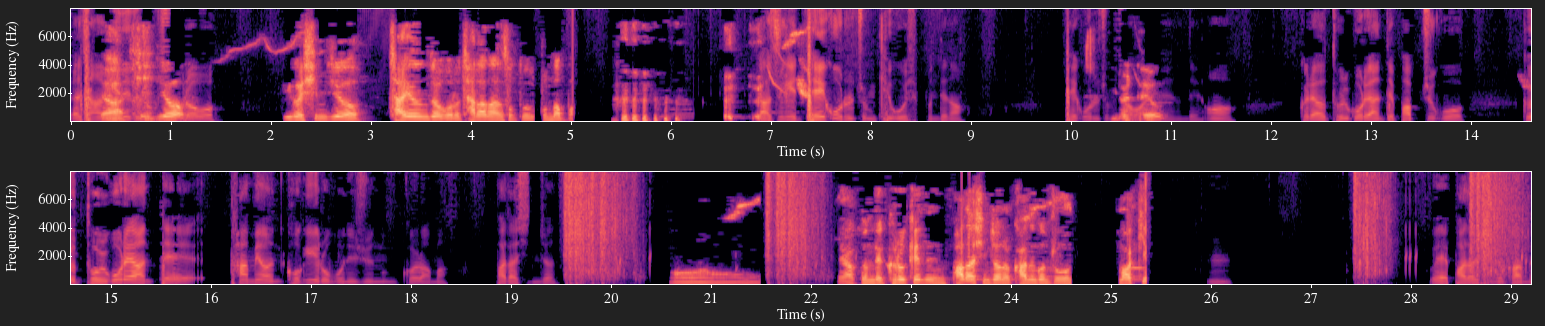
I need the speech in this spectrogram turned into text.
야, 잠깐, 야, 얘네들 너무 심지어- 시끄러워. 이거 심지어 자연적으로 자라나는 속도도 존나 빠. 나중에 대구를 좀 키우고 싶은데, 나. 대구를 좀 열대요? 잡아야 되는데, 어. 그래야 돌고래한테 밥 주고, 그 돌고래한테 타면 거기로 보내주는 걸 아마. 바다 신전. 어. 야, 근데 그렇게 된 바다 신전을 가는 건 좀, 막히, 응. 왜 바다 신전 가면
